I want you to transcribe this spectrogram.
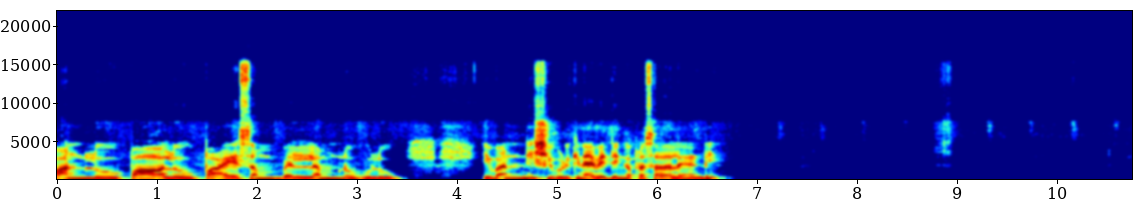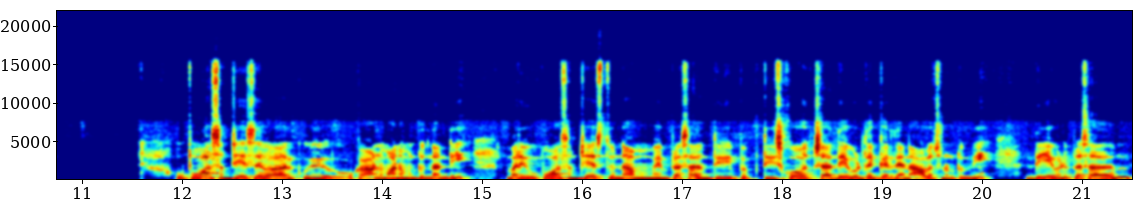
పండ్లు పాలు పాయసం బెల్లం నువ్వులు ఇవన్నీ శివుడికి నైవేద్యంగా ప్రసాదాలేనండి. ఉపవాసం చేసే వారికి ఒక అనుమానం ఉంటుందండి. మరి ఉపవాసం చేస్తున్నాము మేము ప్రసాదం తీ తీసుకోవచ్చా? దేవుడి దగ్గరది అనే ఆలోచన ఉంటుంది. దేవుడి ప్రసాదం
